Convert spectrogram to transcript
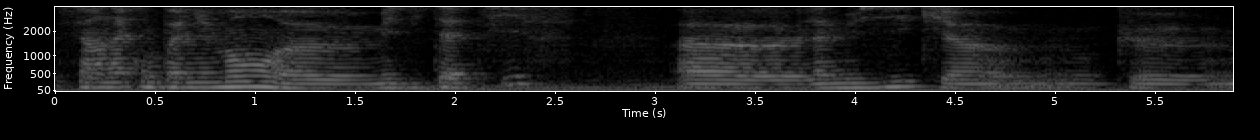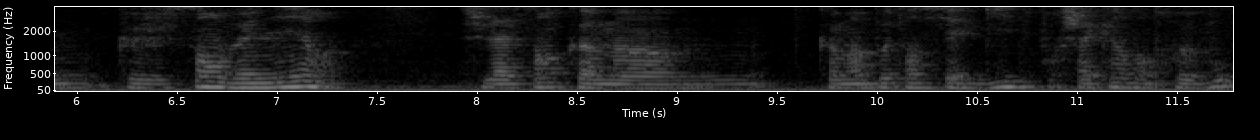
c'est un accompagnement euh, méditatif. la musique que, je sens venir, je la sens comme un, potentiel guide pour chacun d'entre vous,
